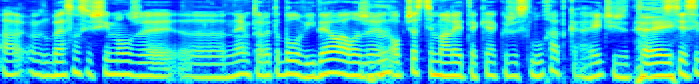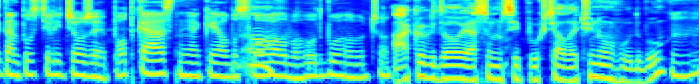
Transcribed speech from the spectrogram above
a lebo ja som si všimol, že uh, neviem, ktoré to bolo video, ale že mm-hmm. občas ste mali aj také akože slúchatka, hej? Čiže to, hej. ste si tam pustili čo, že podcast nejaké, alebo slovo, oh. alebo hudbu, alebo čo? Ako kto, ja som si púšťal väčšinou hudbu, mm-hmm.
